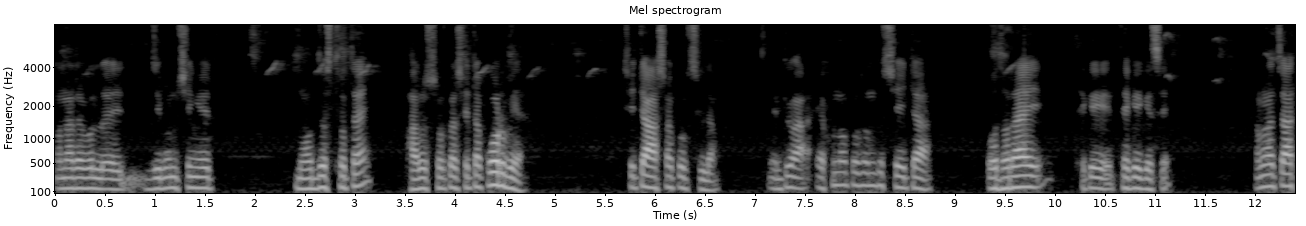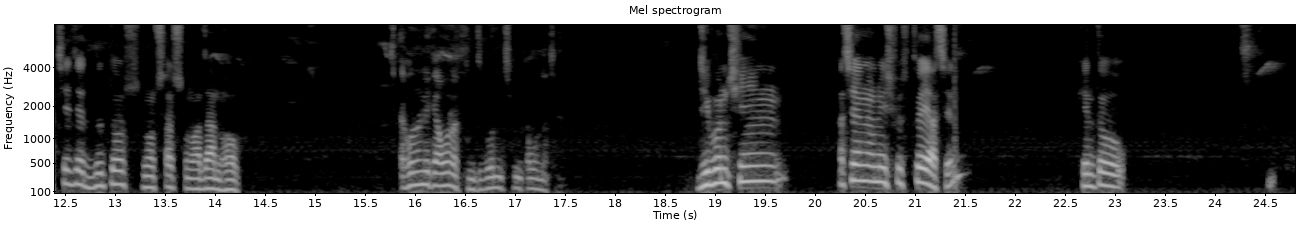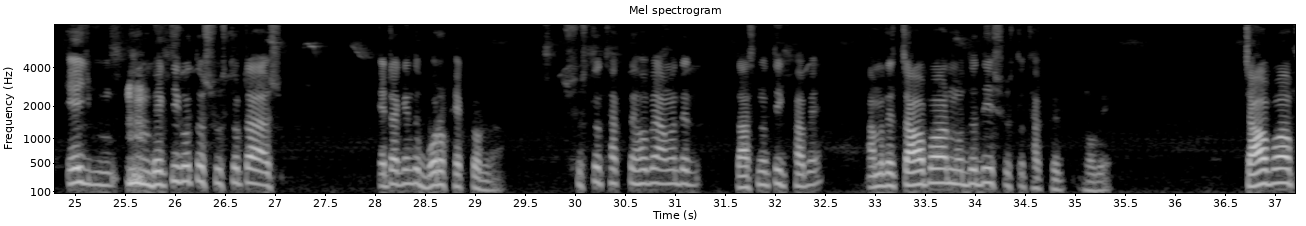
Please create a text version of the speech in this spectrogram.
honourable Jibon সিংয়ের মধ্যস্থতায় ভারত সরকার সেটা করবে। সেটা আশা করছিলাম। কিন্তু আ- এখনও পর্যন্ত সেইটা অধরায় থেকে থেকে গেছে। আমরা চাচ্ছি যে দ্রুত সমস্যার সমাধান হোক। এখন উনি কেমন আছেন? জীবন সিং কেমন আছেন? জীবন সিং আছেন উনি সুস্থই আছেন। কিন্তু এই ব্যক্তিগত সুস্থতা এটা কিন্তু বড় ফ্যাক্টর না। সুস্থ থাকতে হবে আমাদের রাজনৈতিকভাবে। আমাদের চাওয়া পাওয়ার মধ্য দিয়ে সুস্থ থাকতে হবে। চাওয়া পাওয়া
